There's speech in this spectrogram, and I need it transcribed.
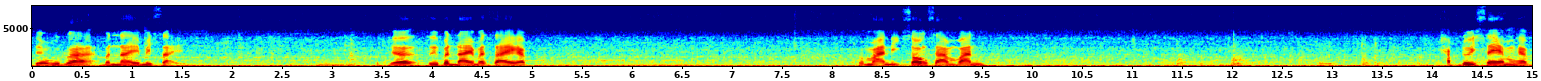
เสียวพูดว่าบันไดไม่ใส่ เดี๋ยวซื้อบันไดมาใส่ครับ ประมาณอีกสองสามวัน ขับโดยแซมครับ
